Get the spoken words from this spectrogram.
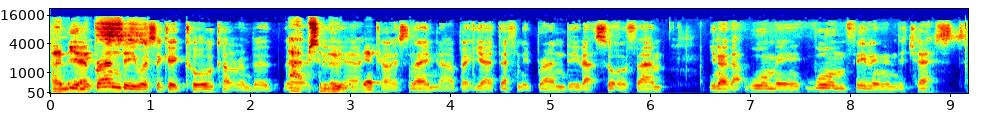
And yeah, and brandy was a good call. Can't remember the, absolutely the, uh, yeah. guy's name now, but yeah, definitely brandy. That sort of um, you know that warming, warm feeling in the chest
